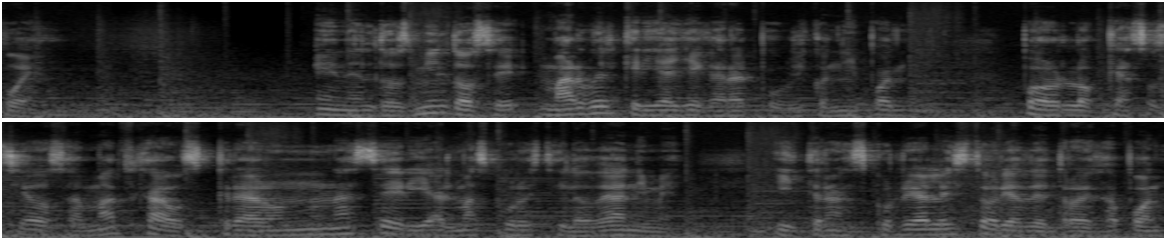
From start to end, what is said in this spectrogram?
fue. En el 2012, Marvel quería llegar al público nipón, por lo que asociados a Madhouse crearon una serie al más puro estilo de anime, y transcurría la historia dentro de Japón.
